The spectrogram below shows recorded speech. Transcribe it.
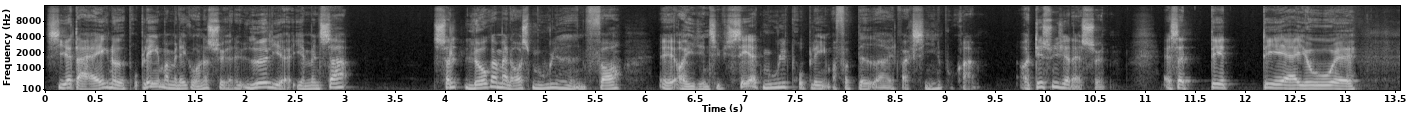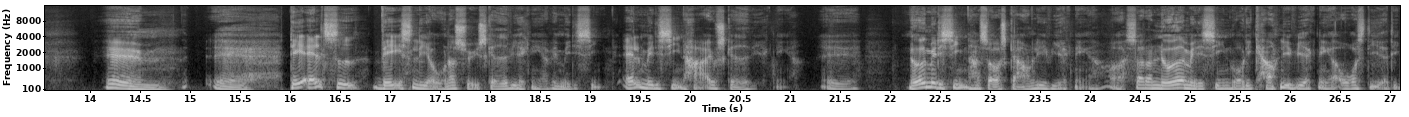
siger, at der er ikke noget problem, og man ikke undersøger det yderligere, jamen så, så lukker man også muligheden for øh, at identificere et muligt problem og forbedre et vaccineprogram. Og det synes jeg, der er synd. Altså, det, det er jo... Øh, øh, øh, det er altid væsentligt at undersøge skadevirkninger ved medicin. Al medicin har jo skadevirkninger. Øh, noget medicin har så også gavnlige virkninger, og så er der noget af medicin, hvor de gavnlige virkninger overstiger de,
